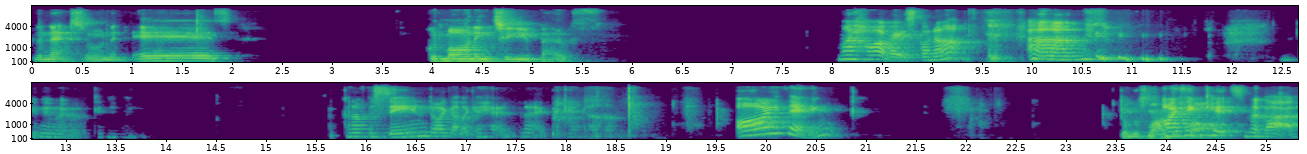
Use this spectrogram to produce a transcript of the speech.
The next one is Good morning to you both. My heart rate's gone up. Um, give me a moment. Give me. Can I have the scene? Do I get like a hint? No. Okay. I think. Done this line I think before? it's Macbeth.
